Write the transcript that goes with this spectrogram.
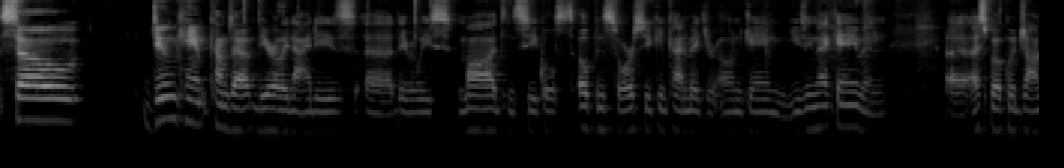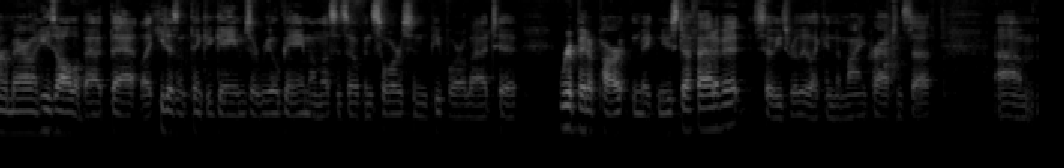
so, Doom came comes out in the early '90s. Uh, they release mods and sequels. It's open source, so you can kind of make your own game using that game. And uh, I spoke with John Romero, and he's all about that. Like, he doesn't think a game's a real game unless it's open source and people are allowed to rip it apart and make new stuff out of it. So he's really like into Minecraft and stuff. Um,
